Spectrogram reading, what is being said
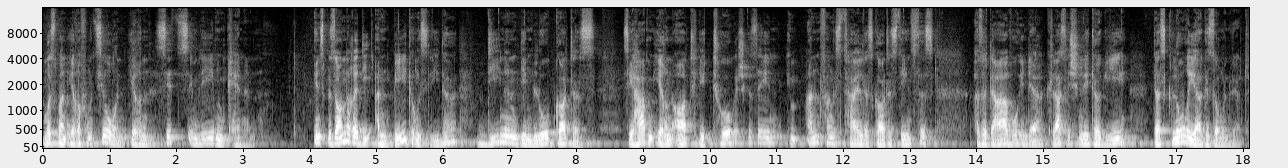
muss man ihre Funktion, ihren Sitz im Leben kennen. Insbesondere die Anbetungslieder dienen dem Lob Gottes. Sie haben ihren Ort liturgisch gesehen im Anfangsteil des Gottesdienstes, also da, wo in der klassischen Liturgie das Gloria gesungen wird,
